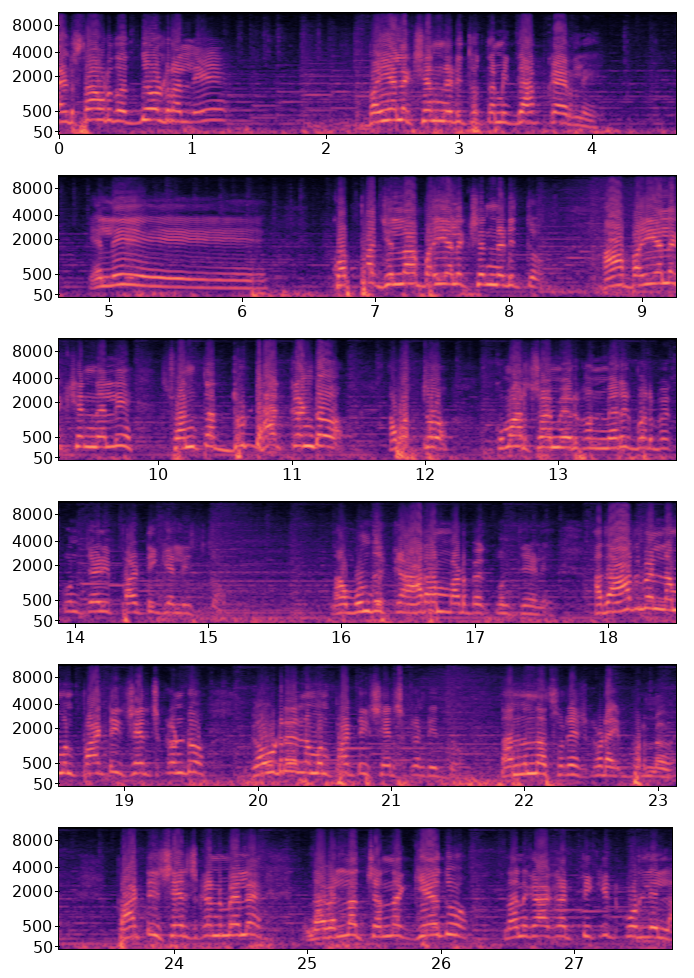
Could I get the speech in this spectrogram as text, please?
ಎರಡು ಸಾವಿರದ ಹದಿನೇಳರಲ್ಲಿ ಬೈ ಎಲೆಕ್ಷನ್ ನಡೀತು, ತಮಗೆ ಜ್ಞಾಪಕ ಇರಲಿ. ಎಲ್ಲಿ ಕೊಪ್ಪ ಜಿಲ್ಲಾ ಬೈ ಎಲೆಕ್ಷನ್ ನಡೀತು. ಆ ಬೈ ಎಲೆಕ್ಷನ್ನಲ್ಲಿ ಸ್ವಂತ ದುಡ್ಡು ಹಾಕ್ಕೊಂಡು ಅವತ್ತು ಕುಮಾರಸ್ವಾಮಿ ಅವ್ರಿಗೊಂದು ಮೆರುಗು ಬರಬೇಕು ಅಂತೇಳಿ ಪಾರ್ಟಿ ಗೆಲ್ಲಿಸ್ತು. ನಾವು ಮುಂದಕ್ಕೆ ಆರಾಮ್ ಮಾಡಬೇಕು ಅಂತೇಳಿ ಅದಾದಮೇಲೆ ನಮ್ಮನ್ನು ಪಾರ್ಟಿಗೆ ಸೇರಿಸ್ಕೊಂಡು ಗೌಡ್ರೆ ನಮ್ಮನ್ನು ಪಾರ್ಟಿಗೆ ಸೇರಿಸ್ಕೊಂಡಿದ್ದು. ನನ್ನನ್ನು ಸುರೇಶ್ ಗೌಡ ಇಬ್ಬರನ್ನೂ. ಪಾರ್ಟಿ ಸೇರಿಸ್ಕೊಂಡ ಮೇಲೆ ನಾವೆಲ್ಲ ಚೆನ್ನಾಗಿ ಗೆದ್ದು ನನಗಾಗ ಟಿಕೆಟ್ ಕೊಡಲಿಲ್ಲ.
